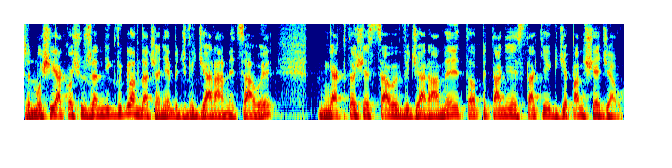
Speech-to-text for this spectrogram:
że musi jakoś urzędnik wyglądać, a nie być wydziarany cały. Jak ktoś jest cały wydziarany, to pytanie jest takie, gdzie pan siedział?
